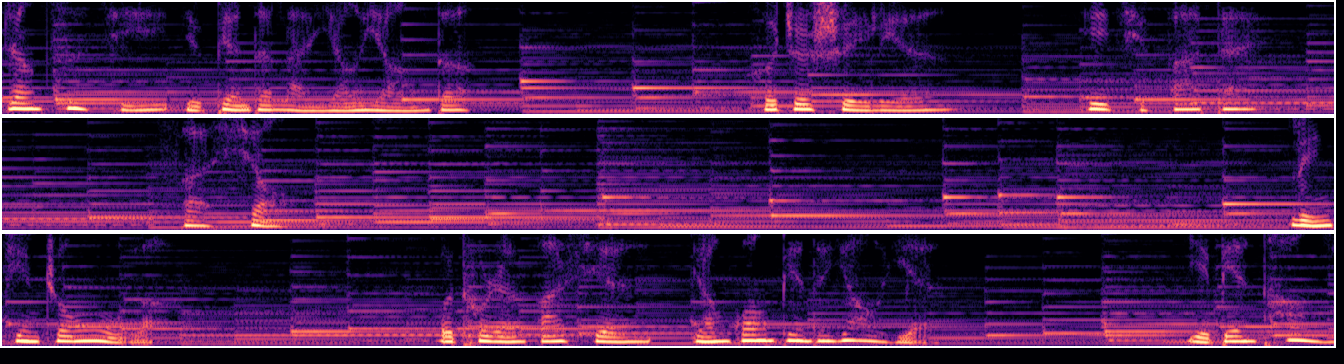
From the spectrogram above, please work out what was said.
让自己也变得懒洋洋的，和这水莲一起发呆。发笑。临近中午了，我突然发现阳光变得耀眼，也变烫了。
